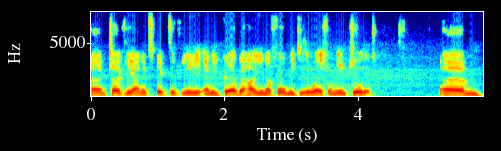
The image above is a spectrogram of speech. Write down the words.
um, totally unexpectedly, and he grabbed a hyena four meters away from me and killed it. Um,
